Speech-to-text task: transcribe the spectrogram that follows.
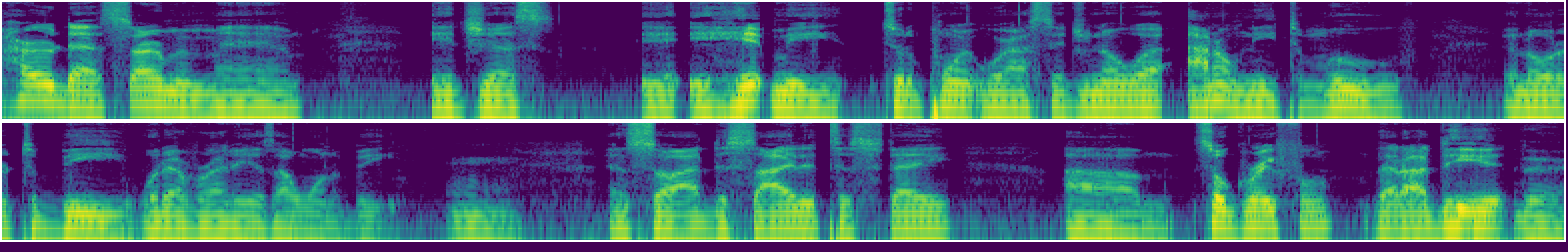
heard that sermon, man, it just it, it hit me to the point where I said, you know what? I don't need to move in order to be whatever it is I want to be. And so I decided to stay. Um, so grateful that I did. Yeah,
